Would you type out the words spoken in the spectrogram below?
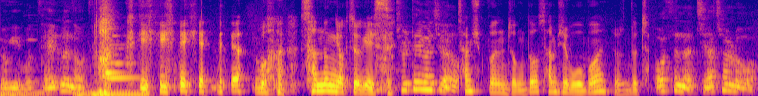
여기 뭐 댁은 어떻게 얘기했는데요. 뭐 선능력 쪽에 있어요. 출퇴근 시간 30분 정도, 35분 이 정도 차- 버스나 지하철로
